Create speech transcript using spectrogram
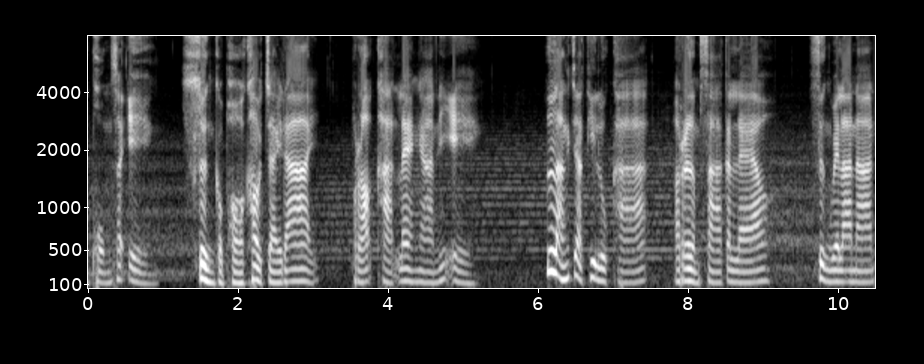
ำผมซะเอง ซึ่งก็พอเข้าใจได้ เพราะขาดแรงงานนี่เอง หลังจากที่ลูกค้าเริ่มซากันแล้ว ซึ่งเวลานั้น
